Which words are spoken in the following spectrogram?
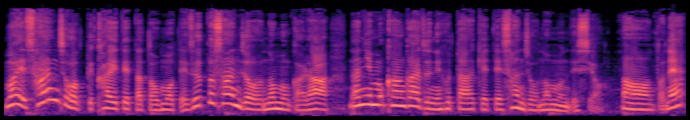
前3錠って書いてたと思って、ずっと3錠飲むから、何も考えずに蓋開けて3錠飲むんですよ。バーンとね。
